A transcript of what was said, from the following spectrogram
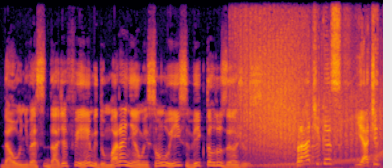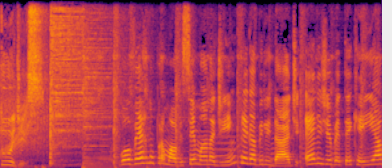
da Universidade FM do Maranhão, em São Luís, Victor dos Anjos. Práticas e atitudes. Governo promove semana de empregabilidade LGBTQIA.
